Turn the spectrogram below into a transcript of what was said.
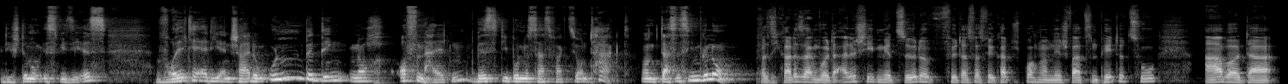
die Stimmung ist, wie sie ist, wollte er die Entscheidung unbedingt noch offen halten, bis die Bundestagsfraktion tagt. Und das ist ihm gelungen. Was ich gerade sagen wollte, alle schieben jetzt Söder für das, was wir gerade besprochen haben, den schwarzen Peter zu. Aber da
